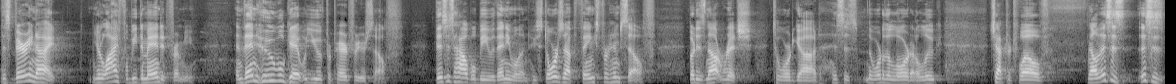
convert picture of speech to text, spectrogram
this very night your life will be demanded from you. And then who will get what you have prepared for yourself? This is how it will be with anyone who stores up things for himself, but is not rich toward God. This is the word of the Lord out of Luke chapter 12. Now, this is, this is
